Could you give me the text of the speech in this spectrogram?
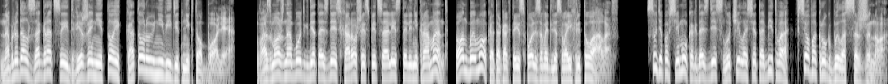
наблюдал за грацией движений той, которую не видит никто более. Возможно, будь где-то здесь хороший специалист или некромант, он бы мог это как-то использовать для своих ритуалов. Судя по всему, когда здесь случилась эта битва, все вокруг было сожжено.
